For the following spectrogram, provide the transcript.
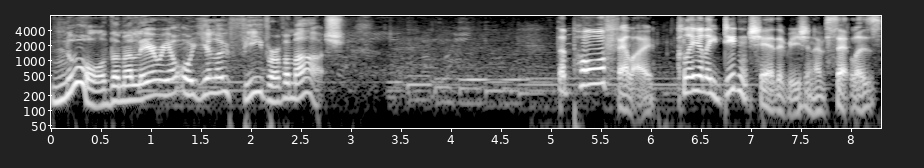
nor the malaria or yellow fever of a marsh. The poor fellow clearly didn't share the vision of settlers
